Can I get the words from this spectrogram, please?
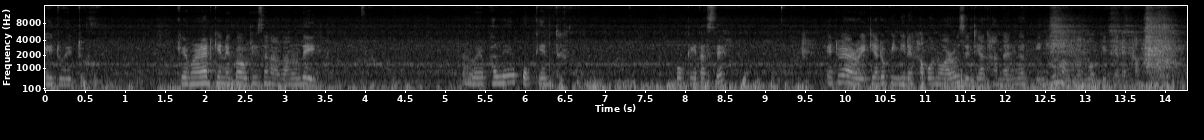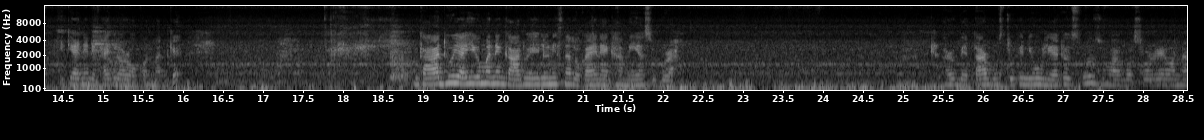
এইটো এইটো। কেমেৰাত কেনেকুৱা উঠিছে নাজানো দেই। আৰু এফালে পকেট পকেট আছে। সেইটোৱে আৰু এতিয়াতো পিন্ধি দেখাব নোৱাৰোঁ। যেতিয়া ঠাণ্ডা দিনত পিন্ধিম আপোনালোকক তেতিয়া দেখাম। এতিয়া এনেই দেখাই দিলোঁ আৰু অকণমানকৈ। গা ধুই আহিও মানে গা ধুই আহিলোঁ নিচিনা লগাই নাই ঘামি আছোঁ পূৰা। আৰু বেটাৰ বস্তুখিনিও উলিয়াই থৈছোঁ যোৱা বছৰে অনা।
